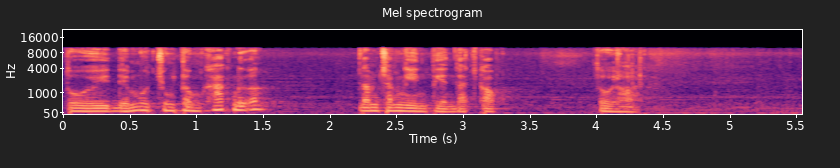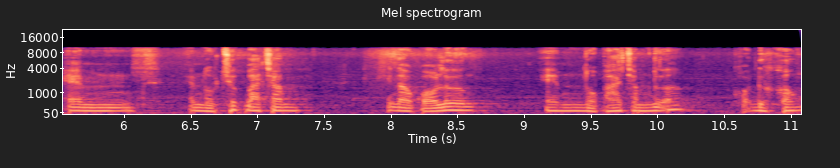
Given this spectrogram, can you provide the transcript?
Tôi đến một trung tâm khác nữa 500.000 tiền đặt cọc Tôi hỏi Em em nộp trước 300 Khi nào có lương Em nộp 200 nữa Có được không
